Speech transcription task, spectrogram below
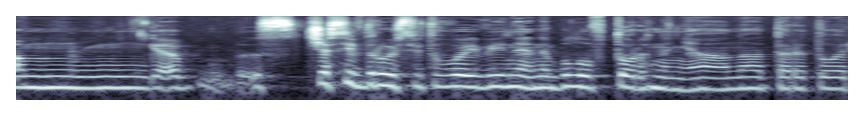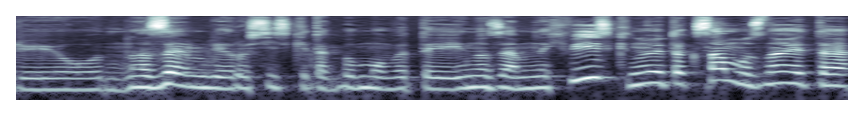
ем, з часів Другої світової війни не було вторгнення на територію на землі російські, так би мовити, іноземних військ. Ну і так само знаєте,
